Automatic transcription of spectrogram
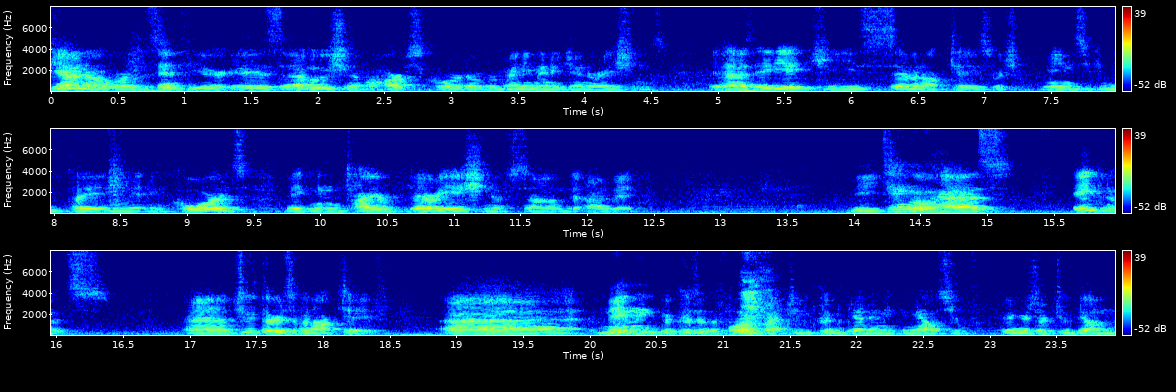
piano or the synth here is the evolution of a harpsichord over many, many generations. It has 88 keys, 7 octaves, which means you can be playing it in chords, making an entire variation of sound out of it. The Tingle has 8 notes, uh, two thirds of an octave. Uh, mainly because of the form factor, you couldn't get anything else. Your fingers are too dumb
